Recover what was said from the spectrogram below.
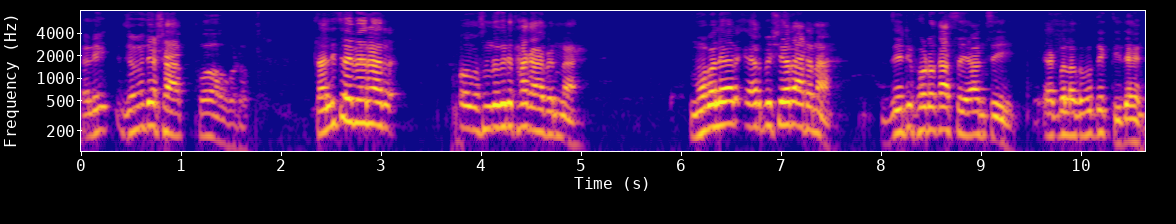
তাহলে জমিদার সাপ। তাহলে তো এবার আর অপছন্দ করে থাকা হবে না। মোবাইলে আর এর বেশি আর আটে না। যেটি ফটো কাছে আনছি। একবেলা দেবো দেখতে দেখেন।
